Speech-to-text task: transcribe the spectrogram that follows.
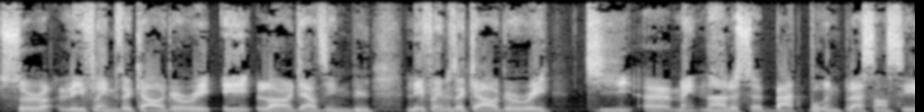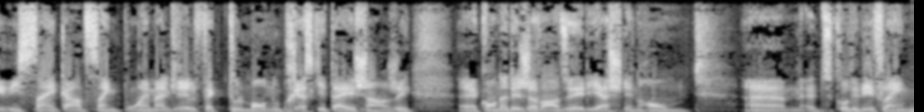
sur les Flames de Calgary et leur gardien de but. Les Flames de Calgary qui euh, maintenant se battent pour une place en série. 55 points, malgré le fait que tout le monde nous presque est à échanger, euh, qu'on a déjà vendu Elias Lindholm euh, du côté des Flames.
